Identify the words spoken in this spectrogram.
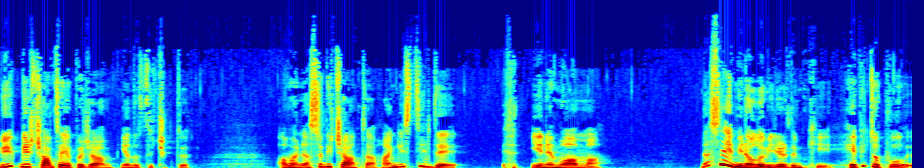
büyük bir çanta yapacağım yanıtı çıktı. Ama nasıl bir çanta? Hangi stilde? Yine muamma. Nasıl emin olabilirdim ki? Happy Top'u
